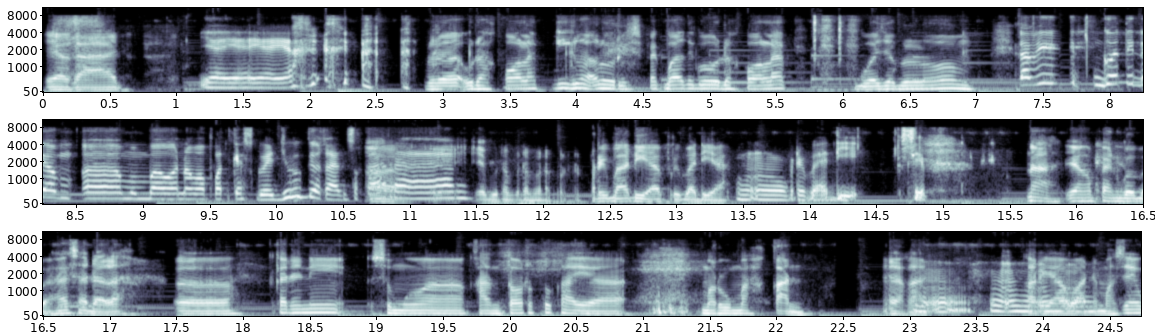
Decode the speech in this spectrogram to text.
ya kan? Ya ya ya ya. Udah udah collab gila lu, respect banget gue udah collab. Gue aja belum. Tapi gue tidak eh, membawa nama podcast gue juga kan sekarang. Ah, ya benar benar benar. Pribadi ya, pribadi ya. Mm-mm, pribadi. Sip. Nah, yang pengen gue bahas adalah eh kan ini semua kantor tuh kayak merumahkan, ya kan? Mm-mm, mm-mm, Karyawan. mm-mm. Maksudnya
